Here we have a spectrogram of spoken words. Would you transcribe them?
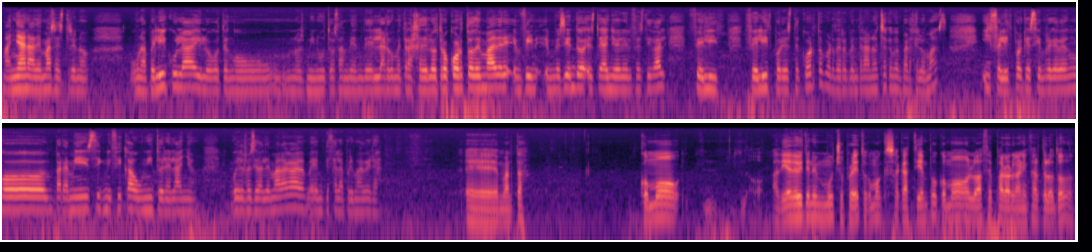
Mañana además estreno una película y luego tengo unos minutos también del largometraje del otro corto de Madre. En fin, me siento este año en el festival feliz, feliz por este corto, por De repente la noche, que me parece lo más, y feliz porque siempre que vengo, para mí significa un hito en el año. Voy al Festival de Málaga, empieza la primavera. Eh, Marta, ¿cómo a día de hoy tienes muchos proyectos? ¿Cómo sacas tiempo? ¿Cómo lo haces para organizártelo todo?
